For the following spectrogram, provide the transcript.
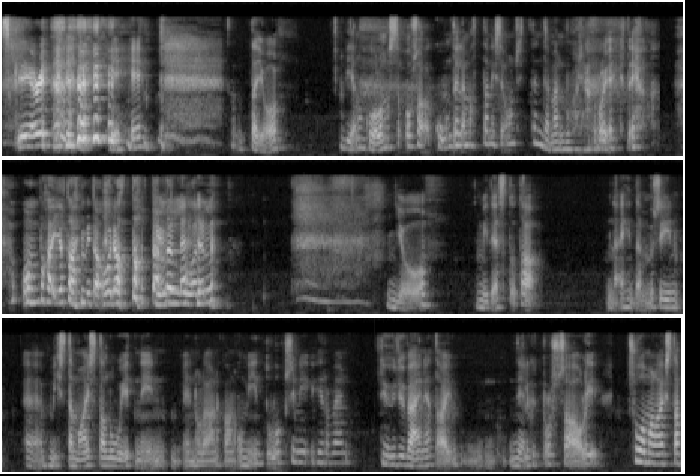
Scary! Mutta joo, vielä on kolmas osa kuuntelematta, niin se on sitten tämän vuoden projekteja. Onpahan jotain, mitä odottaa tälle Kyllä. vuodelle. Joo. Mites tota, näihin tämmöisiin, mistä maista luit, niin en ole ainakaan omiin tuloksini hirveän tyytyväinen, tai 40 prosenttia oli suomalaista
